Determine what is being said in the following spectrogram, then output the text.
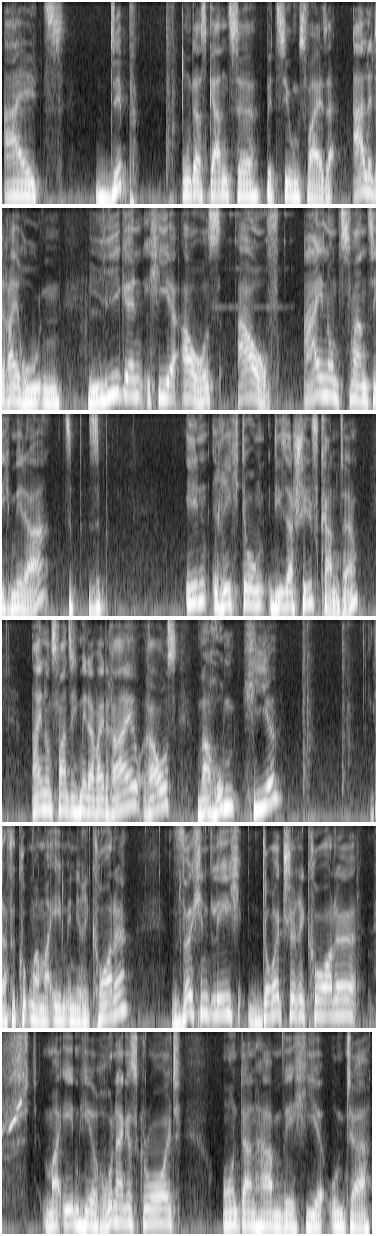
als Dip und das Ganze beziehungsweise alle drei Routen liegen hier aus auf 21 Meter zip, zip, in Richtung dieser Schilfkante. 21 Meter weit raus. Warum hier? Dafür gucken wir mal eben in die Rekorde. Wöchentlich deutsche Rekorde. Mal eben hier runtergescrollt. Und dann haben wir hier unter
